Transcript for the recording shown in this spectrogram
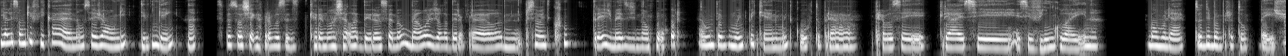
E a lição que fica é: não seja ONG de ninguém, né? Se a pessoa chega para você querendo uma geladeira, você não dá uma geladeira para ela, principalmente com três meses de namoro. É um tempo muito pequeno, muito curto para você criar esse esse vínculo aí, né? Bom, mulher, tudo de bom para tu. Beijo.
